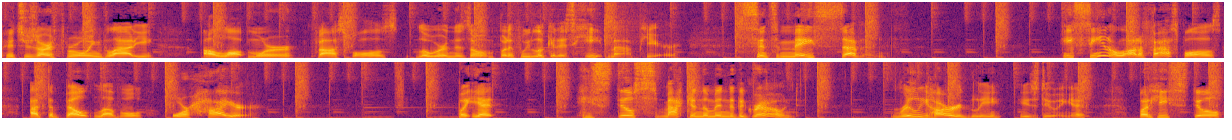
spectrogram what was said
pitchers are throwing Vladdy a lot more fastballs lower in the zone. But if we look at his heat map here, since May 7th, he's seen a lot of fastballs at the belt level or higher. But yet, he's still smacking them into the ground. Really hardly, he's doing it, but he's still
